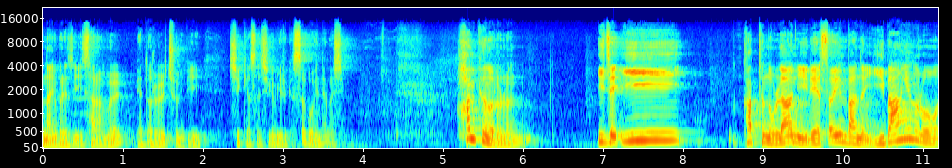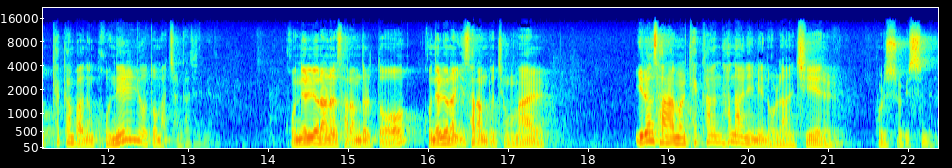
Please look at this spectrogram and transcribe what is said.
하나님 그래서 이 사람을 베드로를 준비시켜서 지금 이렇게 쓰고 있는 것입니다. 한편으로는 이제 이 같은 놀라운 일에 쓰임 받는 이방인으로 택함 받은 고넬료도 마찬가지입니다. 고넬료라는 사람들도 고넬료라는 이 사람도 정말 이런 사람을 택한 하나님의 놀라운 지혜를 볼 수 있습니다.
